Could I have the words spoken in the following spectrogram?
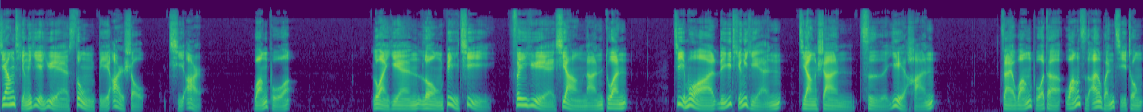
江亭夜月送别二首其二，王勃。乱烟笼碧气，飞月向南端。寂寞离亭掩，江山此夜寒。在王勃的《王子安文集》中，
